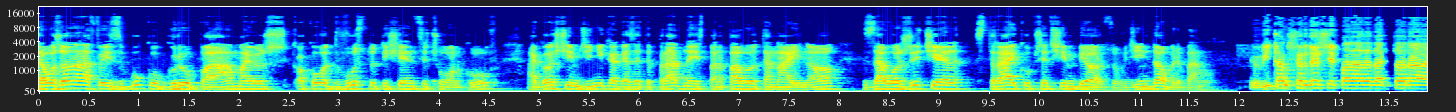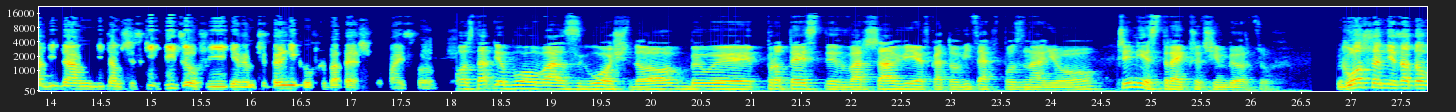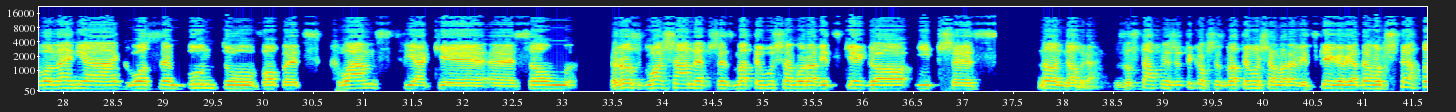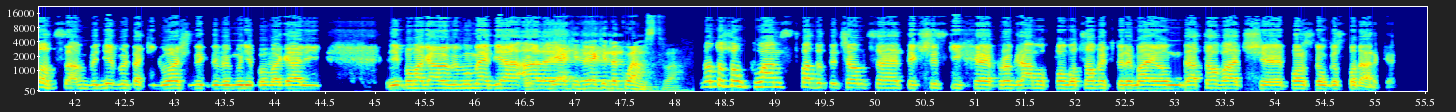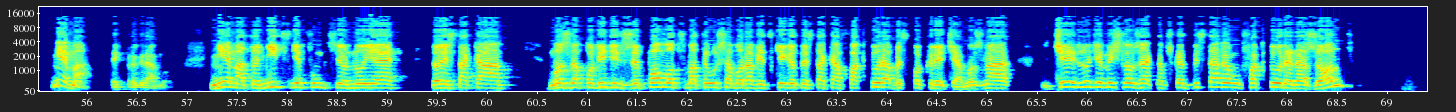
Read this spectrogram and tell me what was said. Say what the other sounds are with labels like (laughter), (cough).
Założona na Facebooku grupa ma już około 200 tysięcy członków, a gościem dziennika Gazety Prawnej jest pan Paweł Tanajno, założyciel strajku przedsiębiorców. Dzień dobry panu. Witam serdecznie pana redaktora, witam, witam wszystkich widzów i nie wiem, czytelników chyba też, bo państwo. Ostatnio było was głośno, były protesty w Warszawie, w Katowicach, w Poznaniu. Czym jest strajk przedsiębiorców? głosem niezadowolenia, głosem buntu wobec kłamstw, jakie e, są rozgłaszane przez Mateusza Morawieckiego i przez no dobra, zostawmy, że tylko przez Mateusza Morawieckiego wiadomo, że on sam by nie był taki głośny, gdyby mu nie pomagali, nie pomagałyby mu media, ale... Jakie to, jakie to kłamstwa? No to są kłamstwa dotyczące tych wszystkich e, programów pomocowych, które mają ratować e, polską gospodarkę. Nie ma tych programów. Nie ma, to nic nie funkcjonuje. To jest taka, można powiedzieć, że pomoc Mateusza Morawieckiego to jest taka faktura bez pokrycia. Można, ci ludzie myślą, że jak na przykład wystawią fakturę na rząd,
